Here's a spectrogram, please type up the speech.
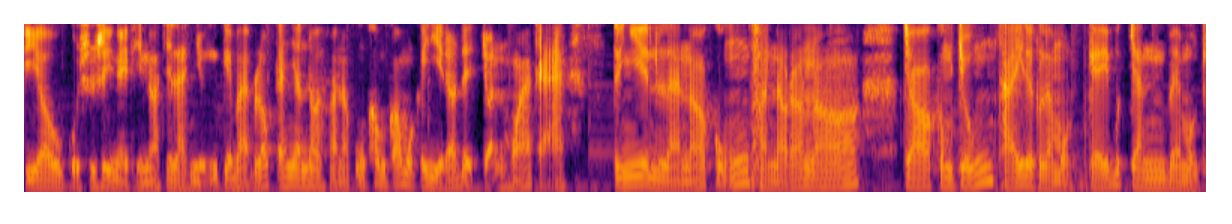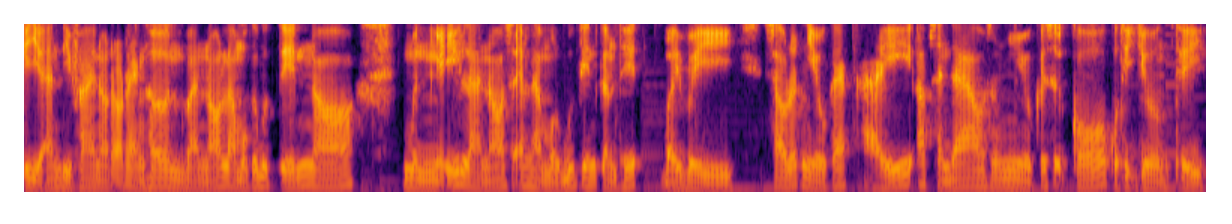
CEO của Sushi này thì nó chỉ là những cái bài blog cá nhân thôi và nó cũng không có một cái gì đó để chuẩn hóa cả. Tuy nhiên là nó cũng phần nào đó nó cho công chúng thấy được là một cái bức tranh về một cái dự án DeFi nó rõ ràng hơn và nó là một cái bước tiến nó mình nghĩ là nó sẽ là một bước tiến cần thiết bởi vì sau rất nhiều các cái ups and downs sau nhiều cái sự cố của thị trường thì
